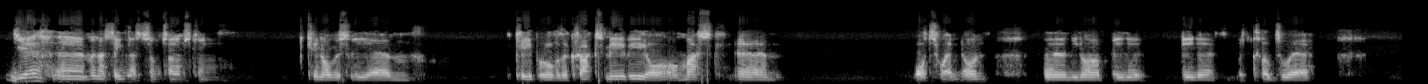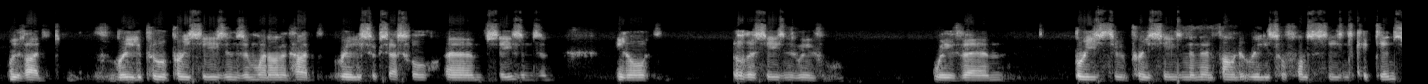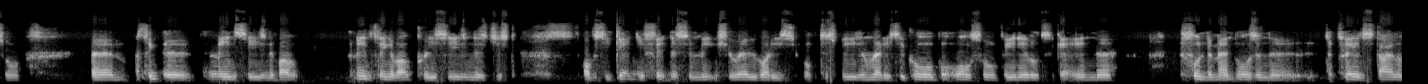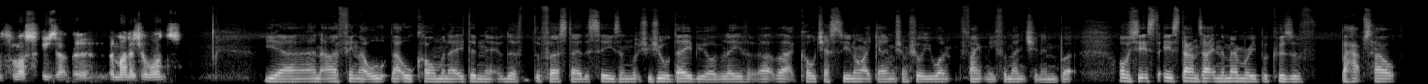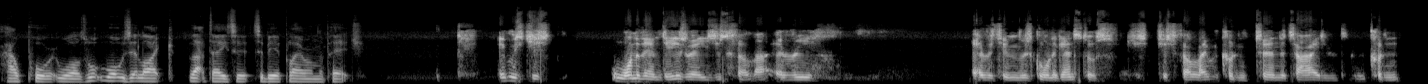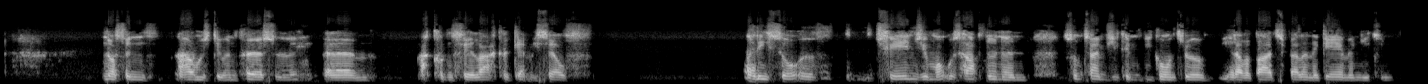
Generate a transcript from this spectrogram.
Yeah, um, and I think that sometimes can can obviously um, paper over the cracks, maybe, or, or mask um, what's went on. Um, you know, I've been at, been at, clubs where we've had really poor pre-seasons and went on and had really successful um, seasons, and you know, other seasons we've we've um, breezed through pre-season and then found it really tough once the season's kicked in. So um, I think the, main season about main thing about pre-season is just obviously getting your fitness and making sure everybody's up to speed and ready to go, but also being able to get in the fundamentals and the, the playing style and philosophies that the, the manager wants. Yeah, and I think that all that all culminated, didn't it? The the first day of the season, which was your debut, I believe, at that Colchester United game, which I'm sure you won't thank me for mentioning, but obviously it, it stands out in the memory because of perhaps how, how poor it was. What what was it like that day to, to be a player on the pitch? It was just one of them days where you just felt that every everything was going against us. Just just felt like we couldn't turn the tide and couldn't nothing I was doing personally. Um, I couldn't feel like I could get myself any sort of change in what was happening and sometimes you can be going through a, you have a bad spell in a game and you can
